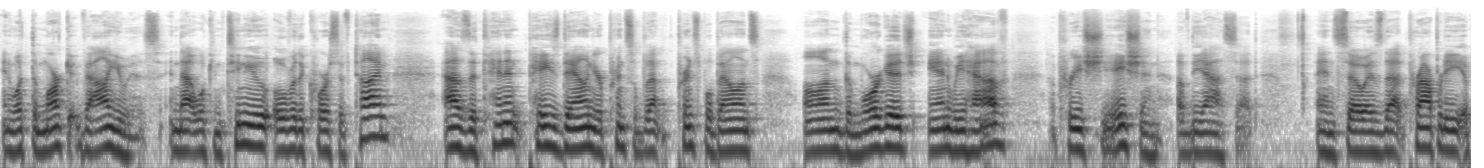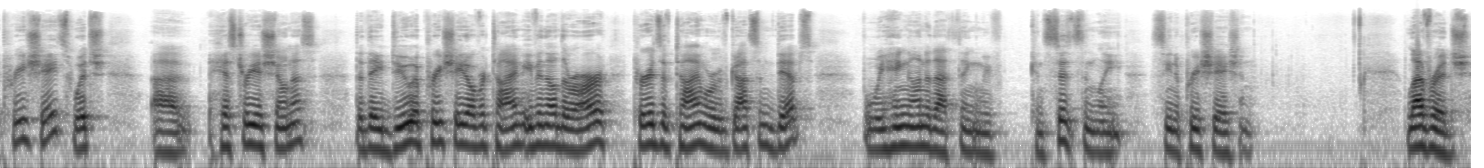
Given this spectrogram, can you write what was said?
and what the market value is. And that will continue over the course of time as the tenant pays down your principal, principal balance on the mortgage and we have appreciation of the asset. And so as that property appreciates, which uh, history has shown us that they do appreciate over time, even though there are periods of time where we've got some dips, but we hang on to that thing. We've consistently seen appreciation. Leverage.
